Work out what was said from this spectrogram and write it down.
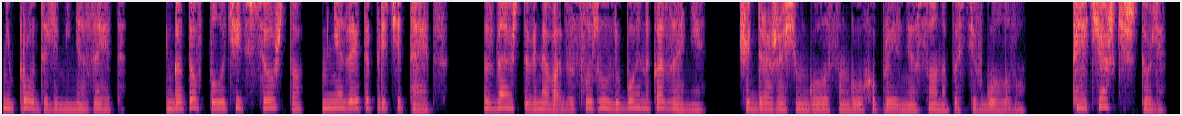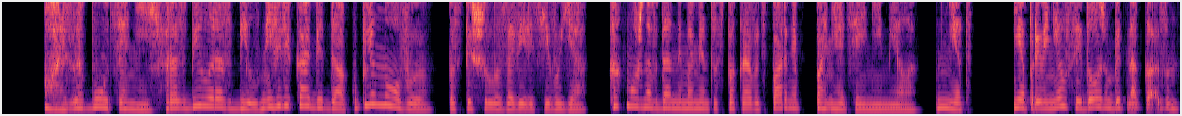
не продали меня за это. И готов получить все, что мне за это причитается. Знаю, что виноват, заслужил любое наказание чуть дрожащим голосом глухо произнес он, опустив голову. Ты о чашке, что ли? Ай, забудь о ней. Разбил и разбил. Невелика беда, куплю новую, поспешила заверить его я. Как можно в данный момент успокаивать парня, понятия не имела. Нет. Я провинился и должен быть наказан,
